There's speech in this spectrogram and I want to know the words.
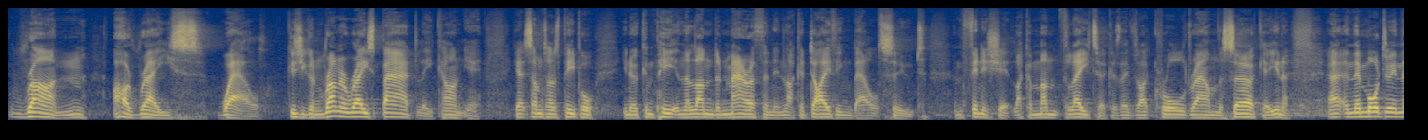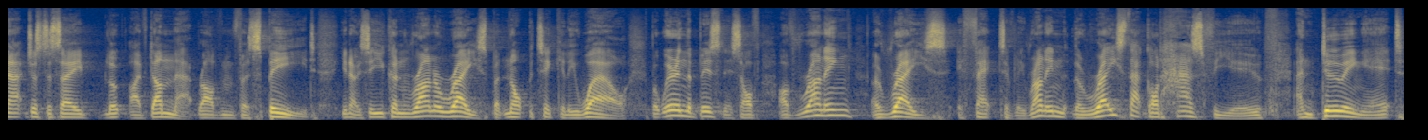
run our race well? Because you can run a race badly, can't you? Yet sometimes people, you know, compete in the London Marathon in like a diving bell suit and finish it like a month later because they've like crawled around the circuit, you know. Uh, and they're more doing that just to say, look, I've done that, rather than for speed, you know. So you can run a race, but not particularly well. But we're in the business of of running a race effectively, running the race that God has for you, and doing it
